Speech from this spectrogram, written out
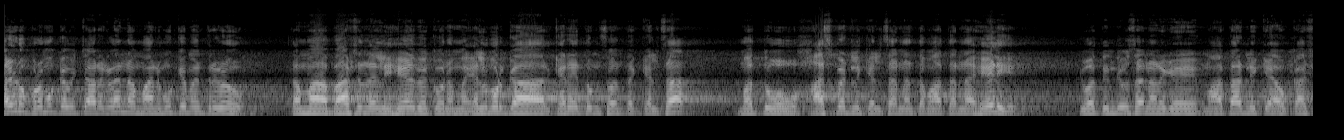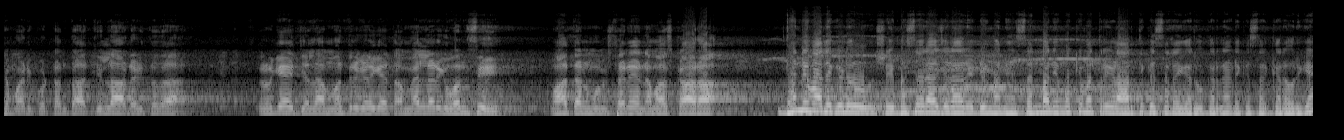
ಎರಡು ಪ್ರಮುಖ ವಿಚಾರಗಳನ್ನು ಮಾನ್ಯ ಮುಖ್ಯಮಂತ್ರಿಗಳು ತಮ್ಮ ಭಾಷಣದಲ್ಲಿ ಹೇಳಬೇಕು. ನಮ್ಮ ಯಲಬುರ್ಗ ಕೆರೆ ತುಂಬಿಸುವಂಥ ಕೆಲಸ ಮತ್ತು ಹಾಸ್ಪಿಟ್ಲ್ ಕೆಲಸ ಅನ್ನೋಂಥ ಮಾತನ್ನು ಹೇಳಿ, ಇವತ್ತಿನ ದಿವಸ ನನಗೆ ಮಾತಾಡಲಿಕ್ಕೆ ಅವಕಾಶ ಮಾಡಿಕೊಟ್ಟಂಥ ಜಿಲ್ಲಾಡಳಿತದ ಇವರಿಗೆ ಜಿಲ್ಲಾ ಮಂತ್ರಿಗಳಿಗೆ ತಮ್ಮೆಲ್ಲರಿಗೂ ವಂದಿಸಿ ಮಾತನ್ನು ಮುಗಿಸ್ತೇನೆ. ನಮಸ್ಕಾರ. ಧನ್ಯವಾದಗಳು ಶ್ರೀ ಬಸವರಾಜ ರಾಯರೆಡ್ಡಿ ಮಾನ್ಯ ಸನ್ಮಾನ್ಯ ಮುಖ್ಯಮಂತ್ರಿಗಳ ಆರ್ಥಿಕ ಸಲಹೆಗಾರರು, ಕರ್ನಾಟಕ ಸರ್ಕಾರ ಅವರಿಗೆ.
